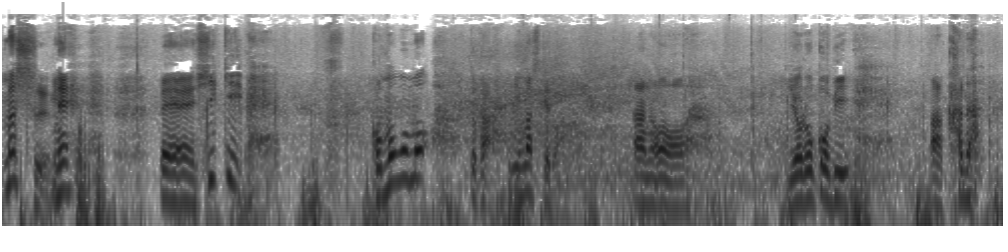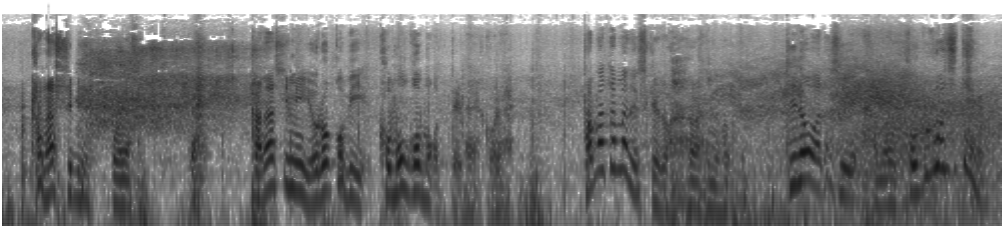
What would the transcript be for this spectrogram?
ますね。えー、引き、こもごもとか言いますけど、あのー、喜び、あ、かな、悲しみ、ごめんなさい。悲しみ、喜び、こもごもってね、これ、たまたまですけど、あの、昨日私、あの、国語辞典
